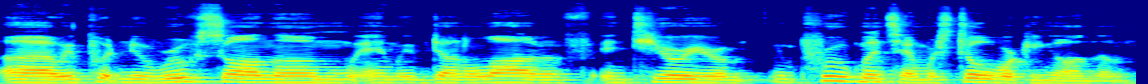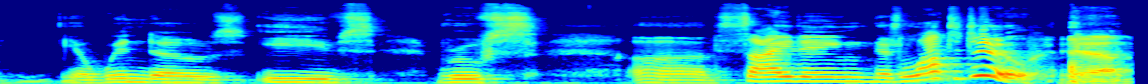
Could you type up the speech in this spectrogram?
Uh, we put new roofs on them, and we've done a lot of interior improvements, and we're still working on them. You know, windows, eaves, roofs uh, siding. There's a lot to do. yeah,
